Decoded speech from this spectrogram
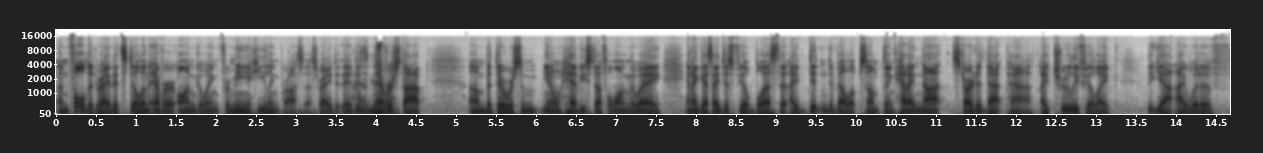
unfolded, right? It's still an ever ongoing, for me, a healing process, right? It, it has never stopped. Um, but there were some, you know, heavy stuff along the way. And I guess I just feel blessed that I didn't develop something. Had I not started that path, I truly feel like that, yeah, I would have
